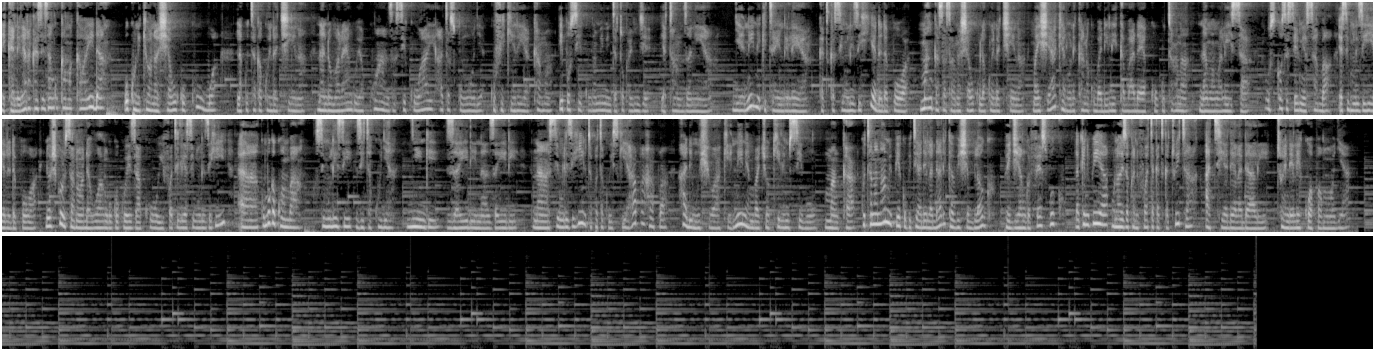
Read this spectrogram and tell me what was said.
Nikaendelea na kazi zangu kama kawaida huku nikiwa na shauku kubwa la kutaka kwenda china. Na ndo mara yangu ya kwanza sikuwahi hata siku moja kufikiria kama ipo siku na mimi nitatoka nje ya tanzania. Je nini kitaendelea katika simulizi hii ya dada poa? Manka sasa ana shauku la kwenda china. Maisha yake yanaonekana kubadilika baada ya kukutana na mama lisa usikose sehemu ya saba ya simulizi hii ya dada poa. Ni washukuru sana wadau wangu kwa kuweza kuifuatilia simulizi hii. Uh, kumbuka kwamba simulizi zitakuja nyingi zaidi na zaidi na simulizi hii utapata kuisikia hapa hapa hadi mwisho wake. Nini ambacho kilimsibu manka? Kutana nami pia kupitia adela dali kavishe blog peji yangu ya facebook lakini pia unaweza ukanifuata katika twitter at adela dali. Tuendelee kuwa pamoja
